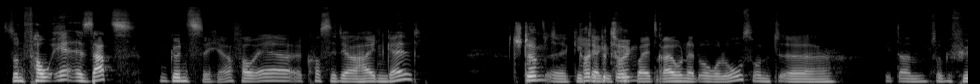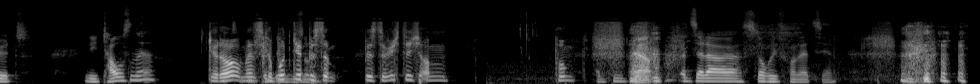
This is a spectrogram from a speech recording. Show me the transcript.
So ein VR-Ersatz, günstig, ja. VR kostet ja Heidengeld. Stimmt, Äh, geht ja ich gefühlt bei 300 Euro los und äh, geht dann so geführt in die Tausender. Genau, und wenn es kaputt geht, irgendwie bist du, bist du richtig am Punkt. ja. Du kannst ja da Storys von erzählen.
